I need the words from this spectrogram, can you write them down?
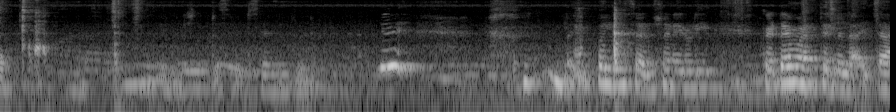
ಎಷ್ಟು ಸಣ್ಣ ಸಣ್ಣ ಈರುಳ್ಳಿ ಕಟ್ಟೆ ಮಾಡ್ತಿರ್ಲಿಲ್ಲ, ಆಯಿತಾ?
